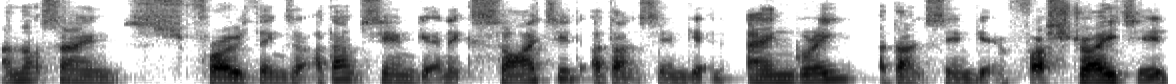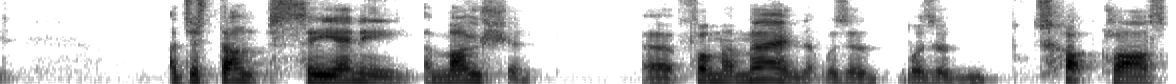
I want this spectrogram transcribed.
I'm not saying throw things. I don't see him getting excited. I don't see him getting angry. I don't see him getting frustrated. I just don't see any emotion uh, from a man that was a was a top class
